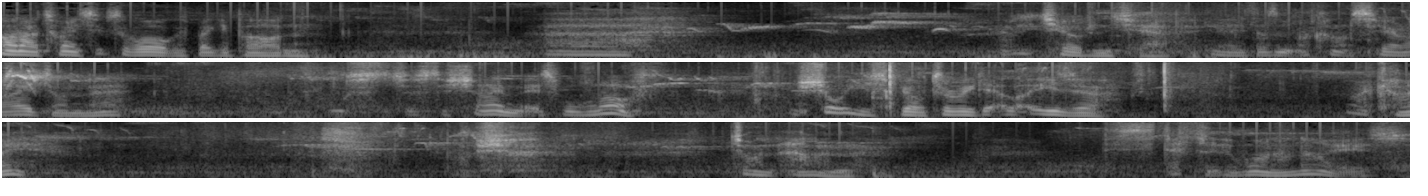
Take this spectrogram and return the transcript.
Oh no, 26th of August, beg your pardon. Uh, how many children she have? Yeah, doesn't. I can't see her age on there. It's just a shame that it's worn off. I'm sure you used to be able to read it a lot easier. Okay. John Allen. This is definitely the one. I know it is.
